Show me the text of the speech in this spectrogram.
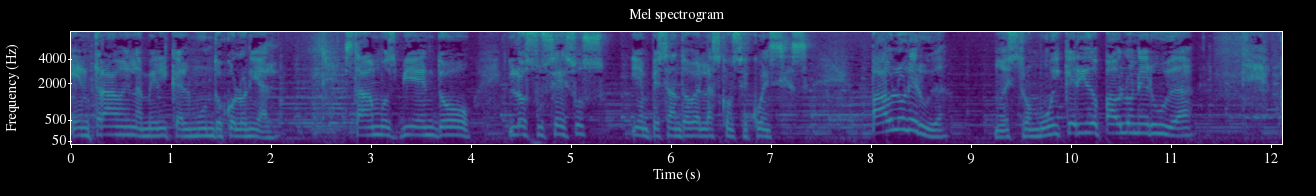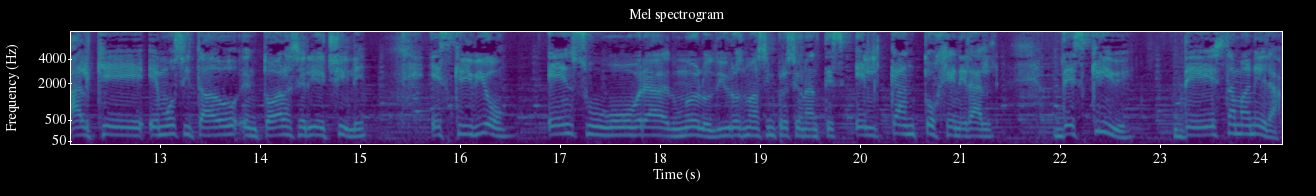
entraba en la América el mundo colonial. Estábamos viendo los sucesos y empezando a ver las consecuencias. Pablo Neruda, nuestro muy querido Pablo Neruda, al que hemos citado en toda la serie de Chile, escribió en su obra, en uno de los libros más impresionantes, El Canto General, describe de esta manera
